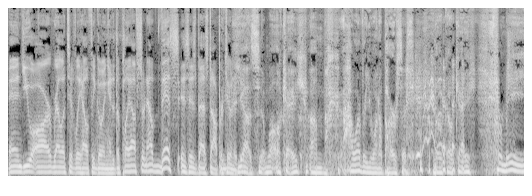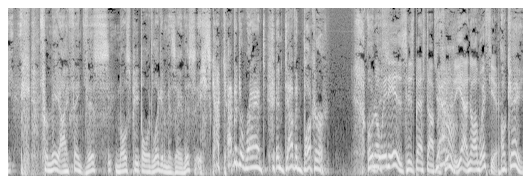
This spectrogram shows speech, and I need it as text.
and you are relatively healthy going into the playoffs. So now this is his best opportunity. Yes. Well, okay. Um, however you want to parse it, Luke. Okay. For me, for me, I think this. Most people would look at him and say, "This he's got Kevin Durant and Devin Booker." Oh no, it is his best opportunity. Yeah, no, I'm with you. Okay,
